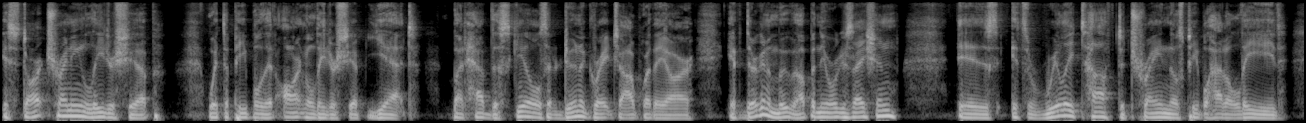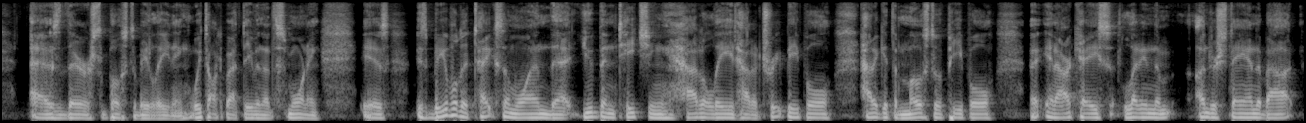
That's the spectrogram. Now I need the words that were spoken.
is start training leadership with the people that aren't in leadership yet, but have the skills that are doing a great job where they are. If they're going to move up in the organization, is it's really tough to train those people how to lead as they're supposed to be leading. We talked about even that this morning is is be able to take someone that you've been teaching how to lead, how to treat people, how to get the most of people. Uh, In our case, letting them understand about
